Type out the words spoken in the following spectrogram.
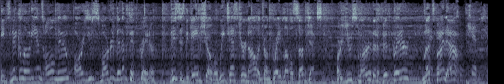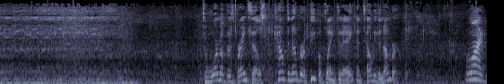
It's Nickelodeon's all new Are You Smarter Than a Fifth Grader? This is the game show where we test your knowledge on grade level subjects. Are you smarter than a fifth grader? Let's find out. Chips. To warm up those brain cells, count the number of people playing today and tell me the number. One.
